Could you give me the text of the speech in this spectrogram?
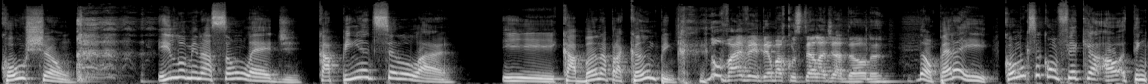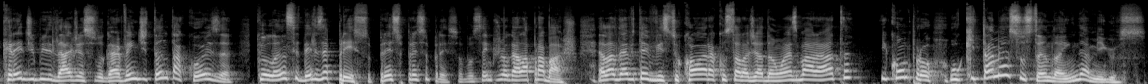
colchão, iluminação LED, capinha de celular e cabana pra camping. Não vai vender uma costela de Adão, né? Não, peraí. Como que você confia que a- tem credibilidade nesse lugar? Vende tanta coisa que o lance deles é preço. Preço, preço, preço. Eu vou sempre jogar lá pra baixo. Ela deve ter visto qual era a costela de Adão mais barata e comprou. O que tá me assustando ainda, amigos,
